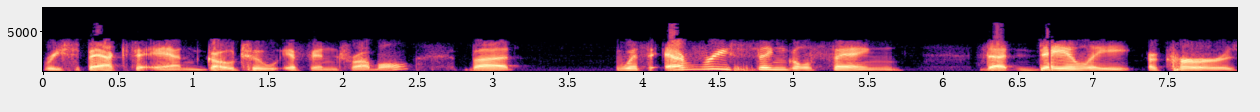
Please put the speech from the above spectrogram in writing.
respect and go to if in trouble, but with every single thing that daily occurs,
